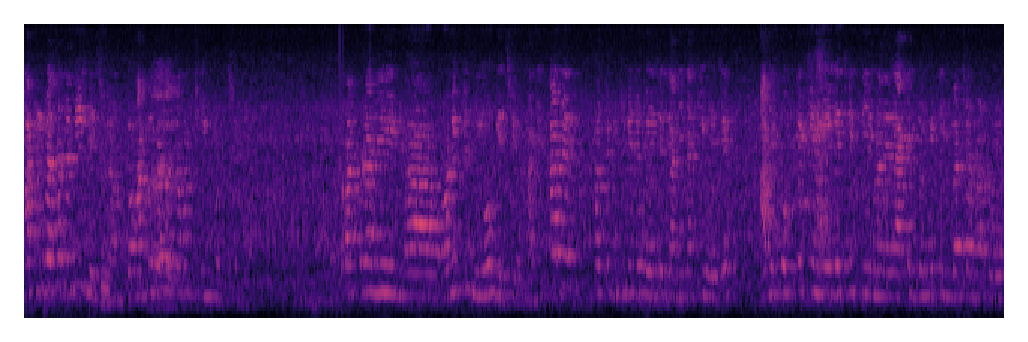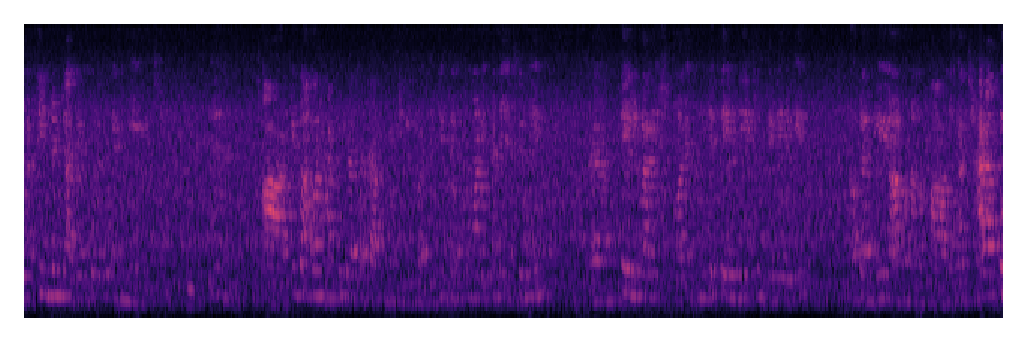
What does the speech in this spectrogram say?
হাঁটুর ব্যথাটা নিয়ে গেছিলাম। তো হাঁটুর ব্যথাটা আমার ঠিক হচ্ছে না। তারপরে আমি আহ, অনেককে নিয়েও গেছি ওখানে। তাদের হয়তো কিছু কিছু হয়েছে জানি না কি হয়েছে। আমি প্রত্যেককে নিয়ে গেছি মানে এক একজনকে তিনবার চারবার করে বা তিনজন চারজন করে করে নিয়ে গেছি। হ্যাঁ। আর কিন্তু আমার হাঁটুর ব্যথাটা আপনি ঠিক হয়নি কিন্তু তোমার এখানে এসে আহ, তেল মালিশ মানে তুমি যে তেল দিয়েছ তেলের ইয়ে ওটা দিয়ে এখন আমার পাওয়া যায় ছাড়া তো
